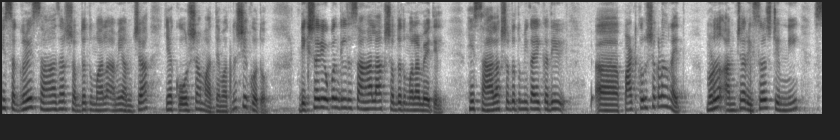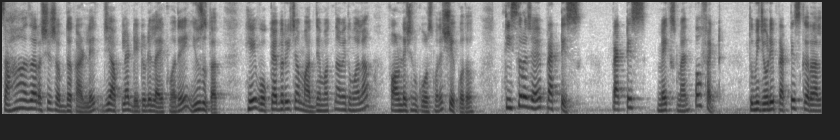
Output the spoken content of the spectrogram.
हे सगळे सहा हजार शब्द तुम्हाला आम्ही आमच्या या कोर्सच्या माध्यमातून शिकवतो. डिक्शनरी ओपन केली तर सहा लाख शब्द तुम्हाला मिळतील. हे सहा लाख शब्द तुम्ही काही कधी पाठ करू शकणार नाहीत. म्हणून आमच्या रिसर्च टीमनी सहा हजार असे शब्द काढले जे आपल्या डे टू डे लाईफमध्ये यूज होतात. हे वोकॅबरीच्या माध्यमातून आम्ही तुम्हाला फाउंडेशन कोर्समध्ये शिकवतो. तिसरं जे आहे practice. Practice makes man perfect. तुम्ही जेवढी प्रॅक्टिस कराल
